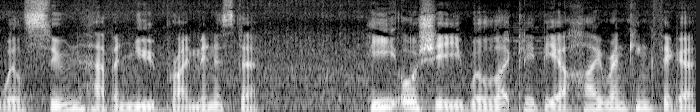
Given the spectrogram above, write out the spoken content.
will soon have a new prime minister. He or she will likely be a high-ranking figure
